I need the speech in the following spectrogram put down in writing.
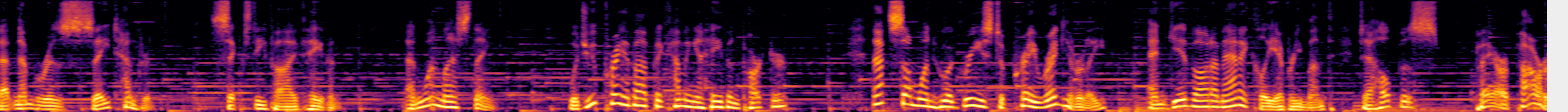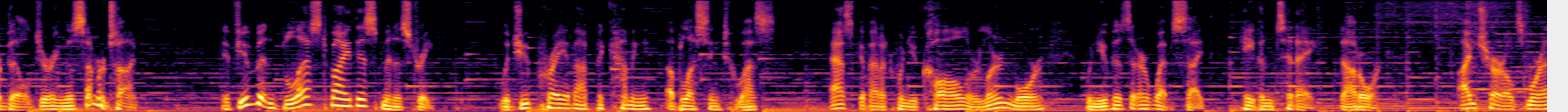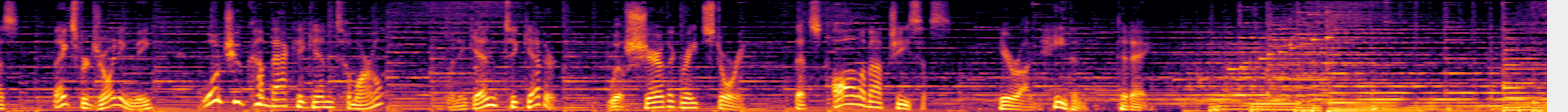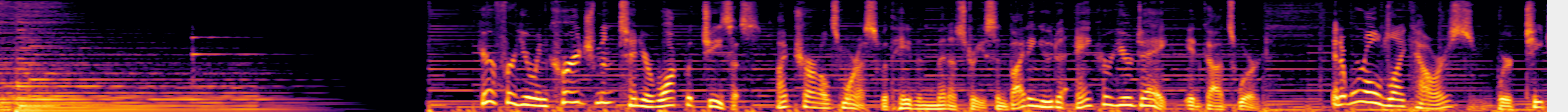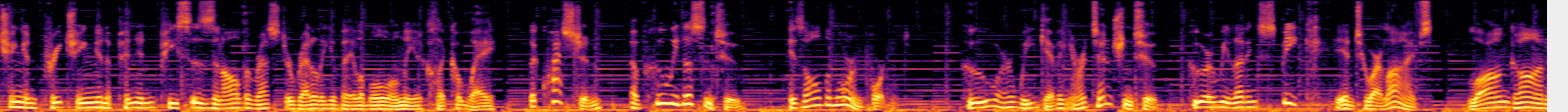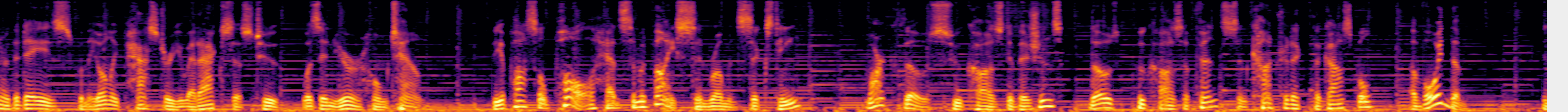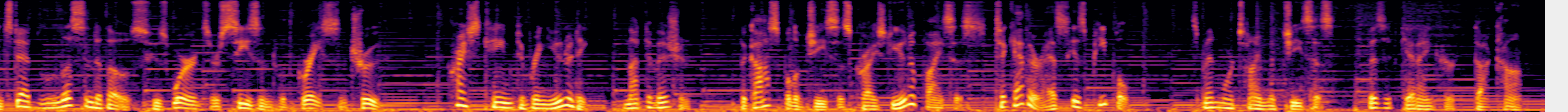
That number is 800 65 Haven. And one last thing would you pray about becoming a Haven partner? That's someone who agrees to pray regularly and give automatically every month to help us pay our power bill during the summertime. If you've been blessed by this ministry, would you pray about becoming a blessing to us? Ask about it when you call or learn more when you visit our website, haventoday.org. I'm Charles Morris. Thanks for joining me. Won't you come back again tomorrow? And again, together, we'll share the great story that's all about Jesus here on Haven today. Here for your encouragement and your walk with Jesus. I'm Charles Morris with Haven Ministries, inviting you to anchor your day in God's Word. In a world like ours, where teaching and preaching and opinion pieces and all the rest are readily available only a click away, the question of who we listen to is all the more important. Who are we giving our attention to? Who are we letting speak into our lives? Long gone are the days when the only pastor you had access to was in your hometown. The Apostle Paul had some advice in Romans 16. Mark those who cause divisions, those who cause offense and contradict the gospel. Avoid them. Instead, listen to those whose words are seasoned with grace and truth. Christ came to bring unity, not division. The gospel of Jesus Christ unifies us together as his people. Spend more time with Jesus visit getanchor.com.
